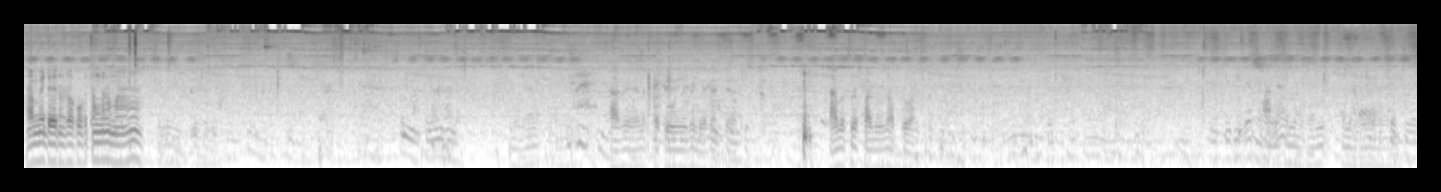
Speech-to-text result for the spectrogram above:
ถ้าไม่เดินเราก็ไม่ต้องมามาขึ้นมาตรงนั้นถามไปยังไงนะประเพณีไม่เหมือนกันเจอที่ถามมาเพื่อความรู้รอบตัว GPS ผ่านแล้วเสร็จเลย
